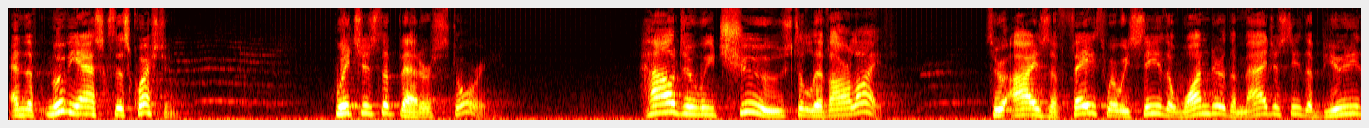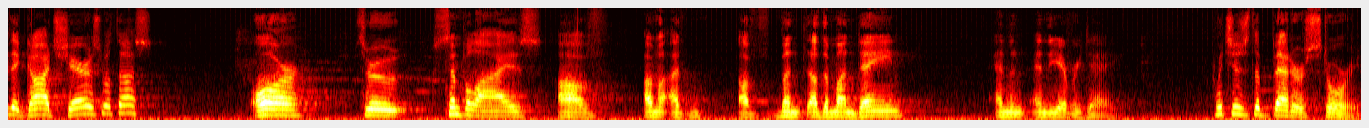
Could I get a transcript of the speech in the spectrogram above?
And the movie asks this question Which is the better story? How do we choose to live our life? Through eyes of faith, where we see the wonder, the majesty, the beauty that God shares with us? Or through simple eyes of, of, of, of the mundane and the, and the everyday? Which is the better story?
